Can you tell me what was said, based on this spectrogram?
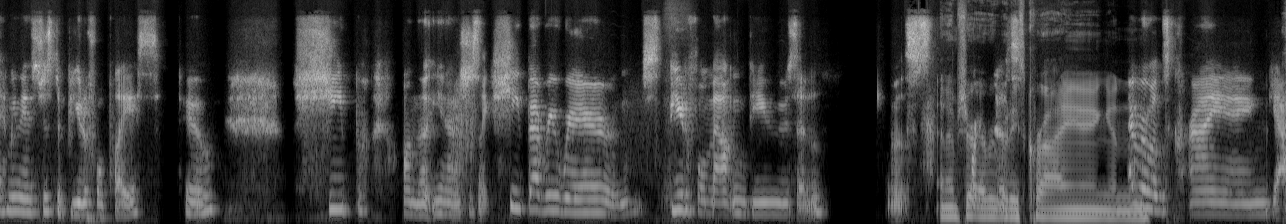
I mean, it's just a beautiful place too. Sheep on the, you know, it's just like sheep everywhere and just beautiful mountain views. And was, And I'm sure Gorgeous. everybody's crying and everyone's crying. Yeah,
